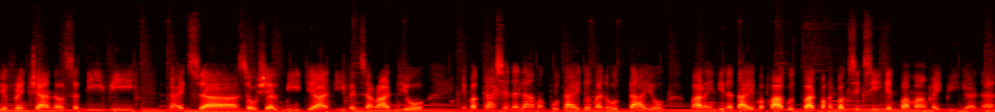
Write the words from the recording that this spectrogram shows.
different channels sa TV, kahit sa social media and even sa radio, eh magkasya na lamang po tayo doon, manood tayo para hindi na tayo mapagod pa at makipagsiksikin pa mga kaibigan. Ha?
